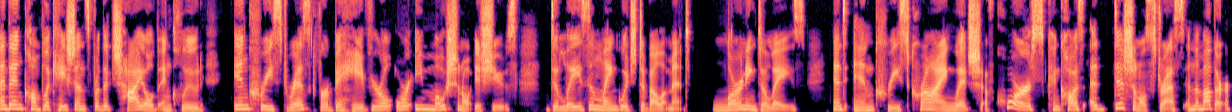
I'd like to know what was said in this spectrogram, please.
And then complications for the child include increased risk for behavioral or emotional issues, delays in language development, learning delays, and increased crying, which of course can cause additional stress in the mother.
